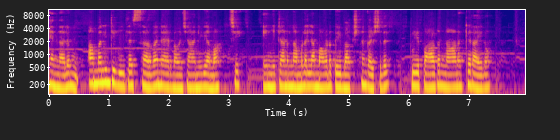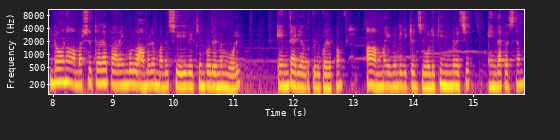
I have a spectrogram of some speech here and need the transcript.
എന്നാലും അമലിന്റെ വീട്ടിലെ സർവനായിരുന്നു ജാനകി അമ്മ ചേ എന്നിട്ടാണ് നമ്മളെല്ലാം അവിടെ പോയി ഭക്ഷണം കഴിച്ചത്. പുതിയ പാകം നാണക്കേടായല്ലോ. ഡോണ അമർഷത്തോടെ പറയുമ്പോൾ അമലും അത് ശരി വെക്കുമ്പോൾ എന്നും മൂളി. എന്താടി അവർക്കൊരു കുഴപ്പം? ആ അമ്മ ഇവന്റെ വീട്ടിൽ ജോലിക്ക് നിന്ന് വെച്ചു. എന്താ പ്രശ്നം?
